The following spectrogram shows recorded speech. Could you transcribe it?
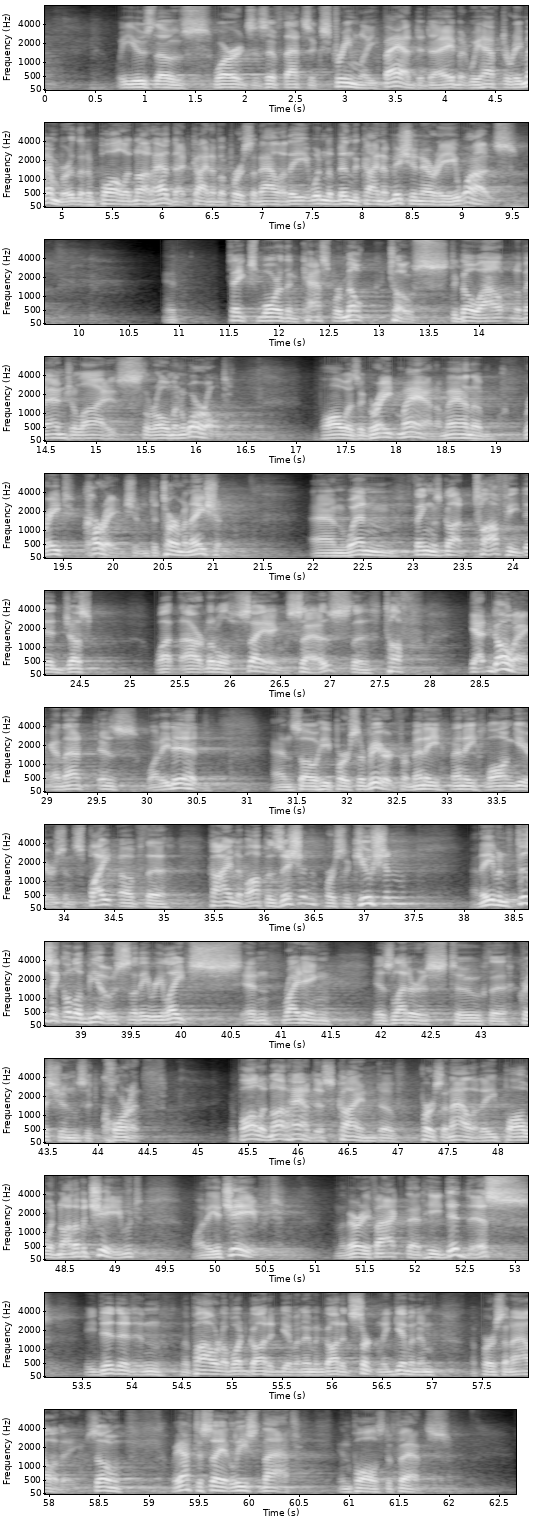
We use those words as if that's extremely bad today, but we have to remember that if Paul had not had that kind of a personality, he wouldn't have been the kind of missionary he was. It takes more than Caspar Milquetoast to go out and evangelize the Roman world. Paul was a great man, a man of great courage and determination. And when things got tough, he did just what our little saying says the tough get going, and that is what he did. And so he persevered for many, many long years, in spite of the kind of opposition, persecution, and even physical abuse that he relates in writing his letters to the Christians at Corinth. If Paul had not had this kind of personality, Paul would not have achieved what he achieved. And the very fact that he did this, he did it in the power of what God had given him, and God had certainly given him a personality. So we have to say at least that in Paul's defense.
